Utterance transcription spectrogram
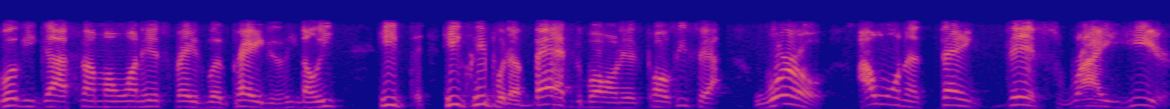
Boogie got some on one of his Facebook pages. You know, he he he he put a basketball on his post. He said, "World, I want to thank this right here."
